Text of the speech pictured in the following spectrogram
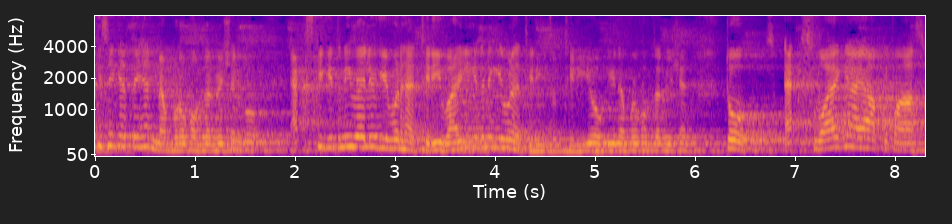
किसे कहते हैं? नंबर ऑफ़ ऑब्जर्वेशन को। एक्स की कितनी वैल्यू गिवन है? थ्री वाई की कितनी गिवन है? थ्री तो थ्री होगी नंबर ऑफ़ ऑब्जर्वेशन तो एक्स वाई क्या आया आपके पास?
